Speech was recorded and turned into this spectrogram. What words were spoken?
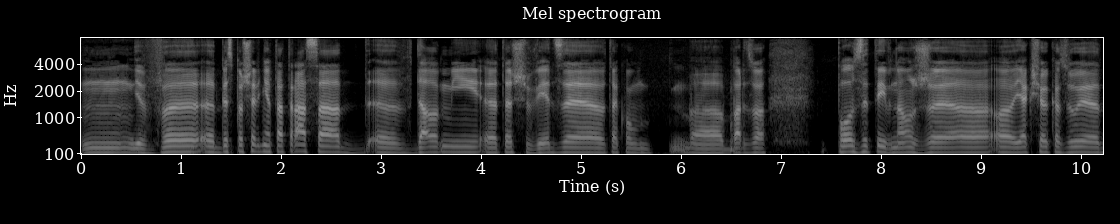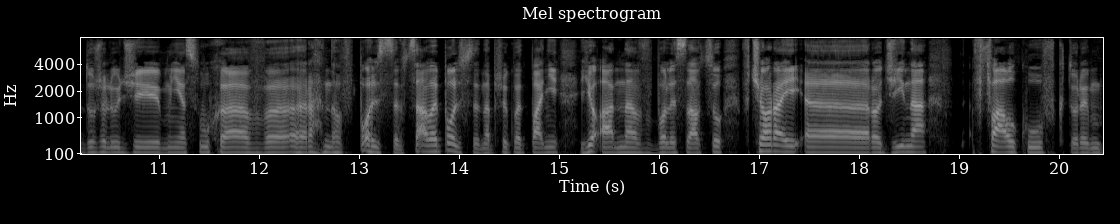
mm, w, bezpośrednio ta trasa dała mi e, też wiedzę taką e, bardzo pozytywną, że e, jak się okazuje, dużo ludzi mnie słucha w, rano w Polsce, w całej Polsce. Na przykład pani Joanna w Bolesławcu. Wczoraj e, rodzina fałków, którym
